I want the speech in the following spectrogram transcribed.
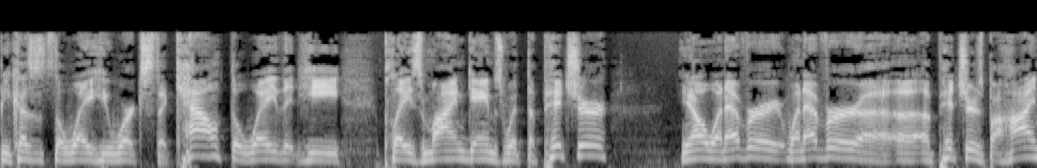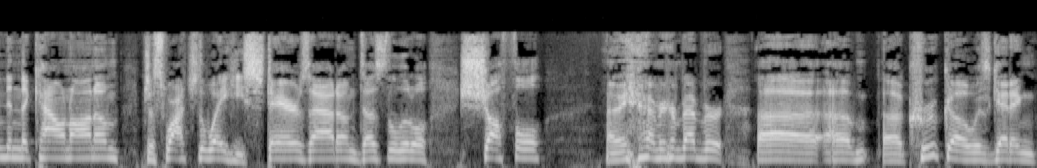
because it's the way he works the count, the way that he plays mind games with the pitcher. You know, whenever whenever uh, a pitcher's behind in the count on him, just watch the way he stares at him, does the little shuffle. I mean, I remember uh, um, uh, Krukow was getting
